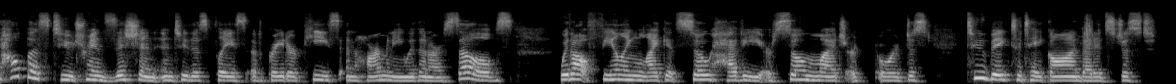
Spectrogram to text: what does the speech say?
help us to transition into this place of greater peace and harmony within ourselves without feeling like it's so heavy or so much or or just too big to take on that it's just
